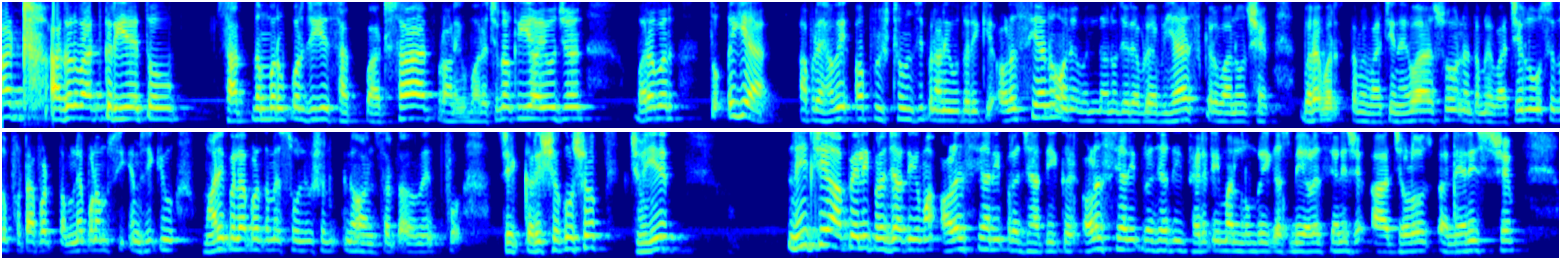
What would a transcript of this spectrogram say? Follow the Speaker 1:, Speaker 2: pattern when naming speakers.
Speaker 1: પાઠ આગળ વાત કરીએ તો સાત નંબર ઉપર જઈએ. સાત પાઠ સાત, પ્રાણીઓમાં રચનાકીય આયોજન, બરાબર? તો અહીંયા આપણે હવે અપૃષ્ઠવંશી પ્રાણીઓ તરીકે અળસિયાનો અને વંદાનો જ્યારે આપણે અભ્યાસ કરવાનો છે, બરાબર? તમે વાંચીને આવ્યા હશો અને તમને વાંચેલું હશે તો ફટાફટ તમને પણ એમસીક્યુ મારી પહેલાં પણ તમે સોલ્યુશનનો આન્સર તમે ચેક કરી શકો છો. જોઈએ નીચે આપેલી પ્રજાતિઓમાં અળસિયાની પ્રજાતિ કઈ? અળસિયાની પ્રજાતિ ફેરેટીમાં લુમ્બ્રિકસ બે અળસિયાની છે. આ જળો નેરિસ છે.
